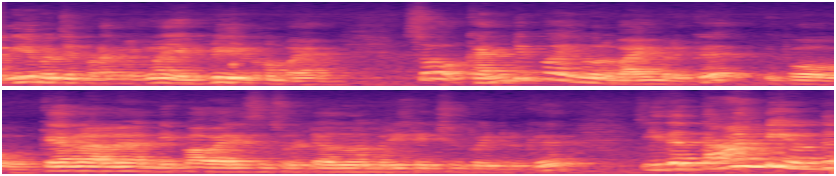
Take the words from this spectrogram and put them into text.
பெரிய பட்ஜெட் படங்களுக்குலாம் எப்படி இருக்கணும் பயம்? ஸோ கண்டிப்பாக இது ஒரு பயம் இருக்கு. இப்போது கேரளாவில் நிபா வைரஸ்னு சொல்லிட்டு அது ஒரு பெரிய டென்ஷன் போயிட்டு இருக்கு இதை தாண்டி வந்து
